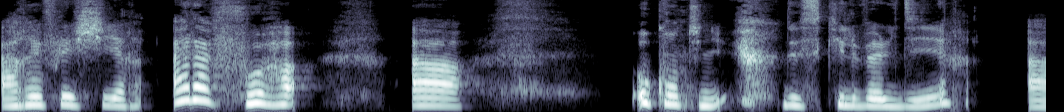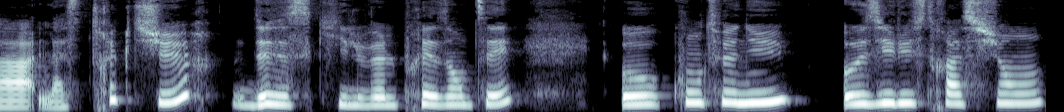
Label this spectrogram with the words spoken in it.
à réfléchir à la fois à, au contenu de ce qu'ils veulent dire, à la structure de ce qu'ils veulent présenter, au contenu, aux illustrations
